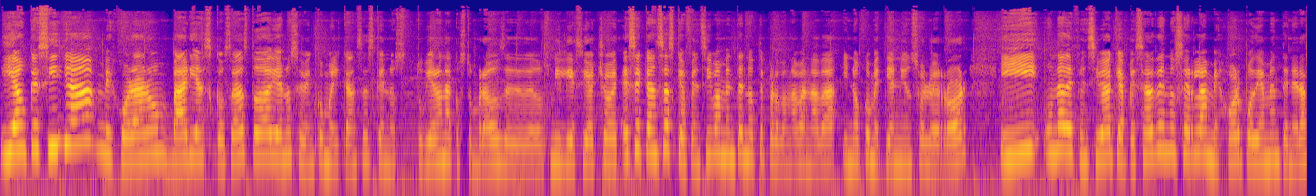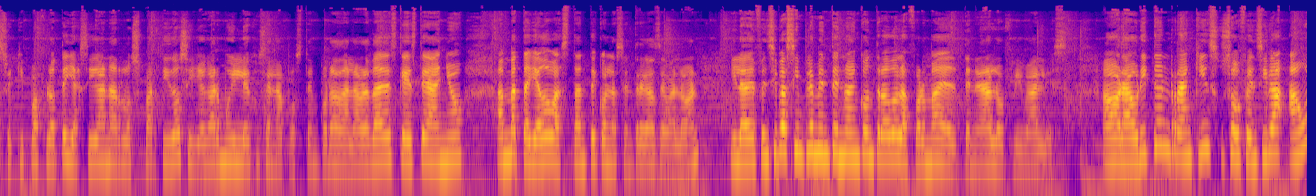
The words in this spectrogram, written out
Y aunque sí ya mejoraron varias cosas, todavía no se ven como el Kansas que nos tuvieron acostumbrados desde 2018. Ese Kansas que ofensivamente no te perdonaba nada y no cometía ni un solo error. Y una defensiva que a pesar de no ser la mejor podía mantener a su equipo a flote y así ganar los partidos y llegar muy lejos en la postemporada. La verdad es que este año han batallado bastante con las entregas de balón y la defensiva simplemente no ha encontrado la forma de detener a los rivales. Ahora, ahorita en rankings, su ofensiva aún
